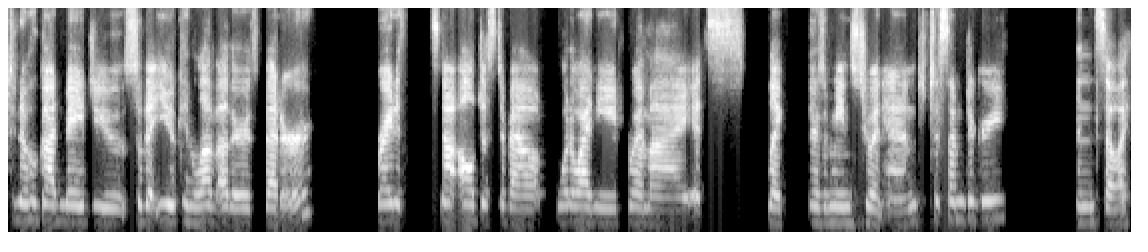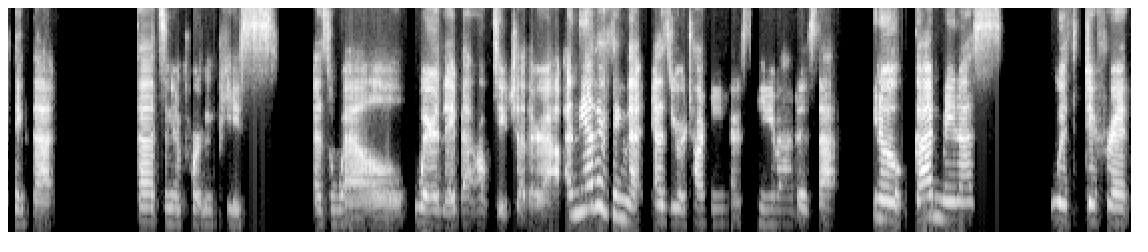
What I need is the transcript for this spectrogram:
to know who god made you so that you can love others better right? It's not all just about what do i need? Who am i? It's like there's a means to an end to some degree. And so i think that that's an important piece as well where they balance each other out. And the other thing that as you were talking i was thinking about is that you know god made us with different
